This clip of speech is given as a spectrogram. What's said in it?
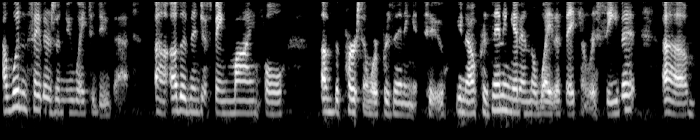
I wouldn't say there's a new way to do that, uh, other than just being mindful of the person we're presenting it to. You know, presenting it in the way that they can receive it um,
